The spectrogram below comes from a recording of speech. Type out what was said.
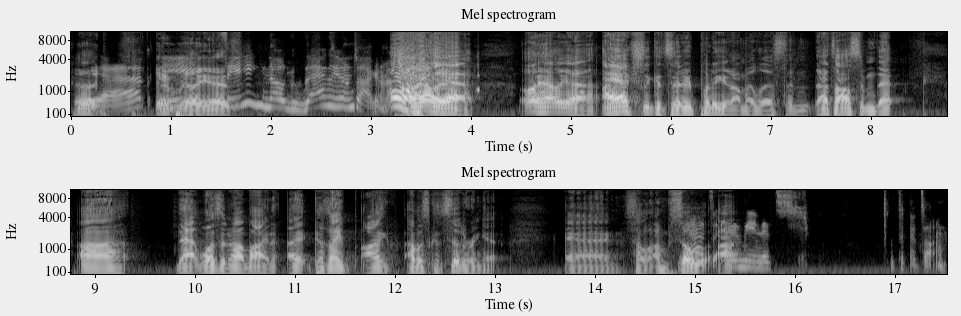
good. Yep. It see? really is. See, you know exactly what I'm talking about. Oh hell yeah! Oh hell yeah! I actually considered putting it on my list, and that's awesome that uh, that wasn't on mine because I, I I was considering it, and so I'm so Yeah, uh, I mean, it's it's a good song.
